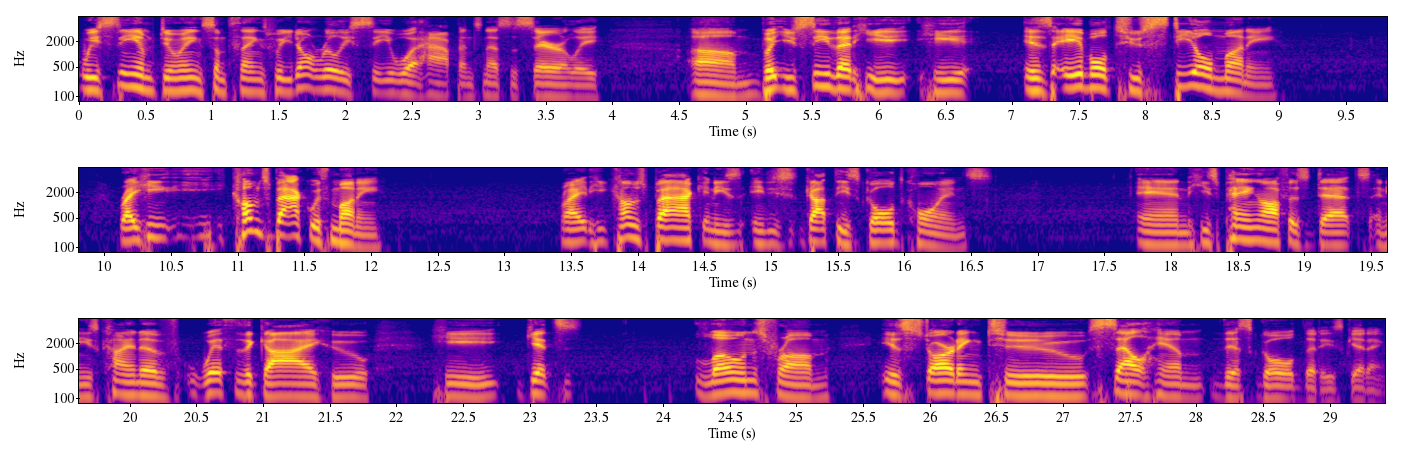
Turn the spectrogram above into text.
we see him doing some things but you don't really see what happens necessarily um, but you see that he he is able to steal money right he, he comes back with money right he comes back and he's and he's got these gold coins and he's paying off his debts and he's kind of with the guy who he gets loans from is starting to sell him this gold that he's getting.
